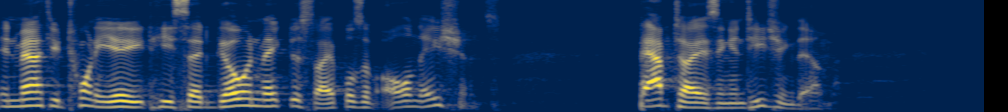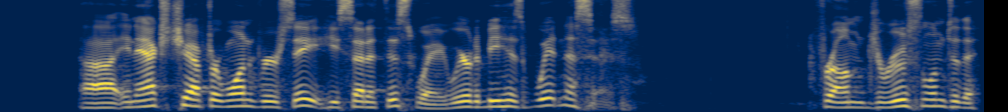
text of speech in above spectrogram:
in Matthew 28, he said, Go and make disciples of all nations, baptizing and teaching them. Uh, in Acts chapter 1, verse 8, he said it this way We are to be his witnesses from Jerusalem to the,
